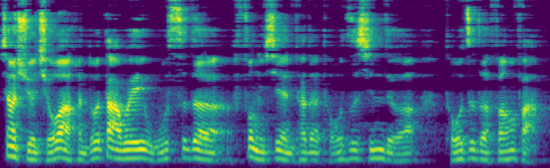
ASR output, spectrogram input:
像雪球啊，很多大 V 无私的奉献他的投资心得、投资的方法。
